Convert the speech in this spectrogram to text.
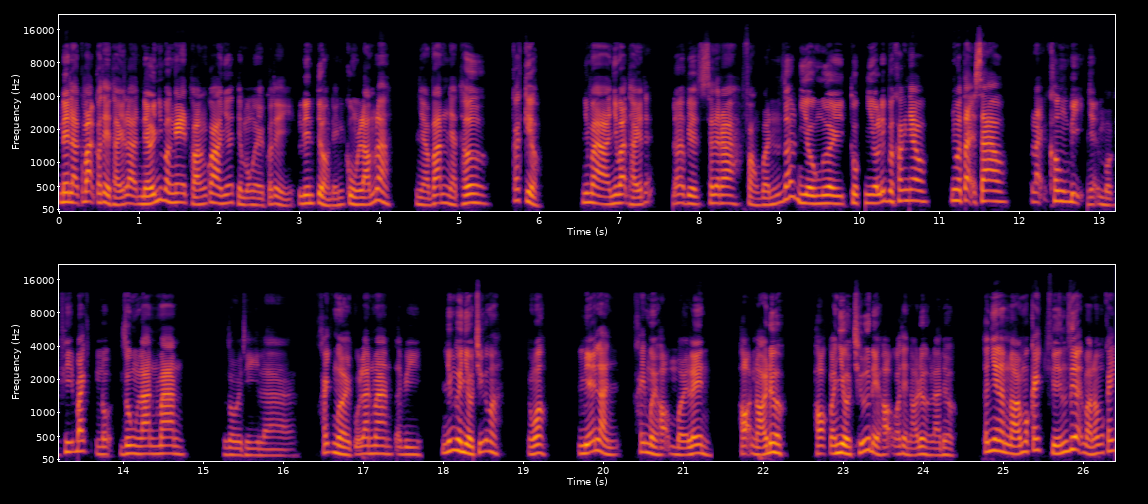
Nên là các bạn có thể thấy là nếu như mà nghe thoáng qua nhé thì mọi người có thể liên tưởng đến cùng lắm là nhà văn, nhà thơ, các kiểu. Nhưng mà như bạn thấy đấy, đó là việc Cetera phỏng vấn rất nhiều người thuộc nhiều lĩnh vực khác nhau. Nhưng mà tại sao lại không bị nhận một feedback nội dung lan man? Rồi thì là khách mời cũng lan man, tại vì những người nhiều chữ mà, đúng không? Miễn là khách mời họ mời lên, họ nói được, họ có nhiều chữ để họ có thể nói được là được tất nhiên là nói một cách phiến diện và nói một cách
